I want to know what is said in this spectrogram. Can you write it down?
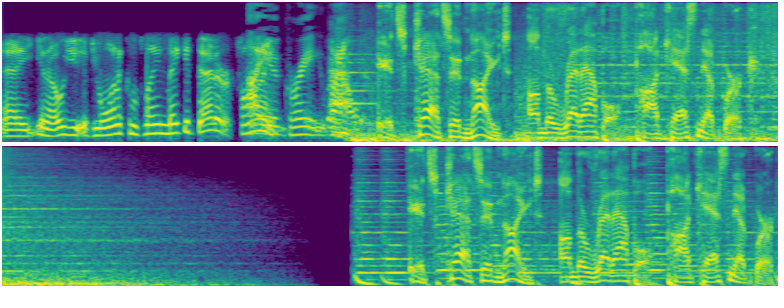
Uh, you know, you, if you want to complain, make it better. Fine. I agree. Wow. It's Cats at Night on the Red Apple Podcast Network. It's Cats at Night on the Red Apple Podcast Network.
